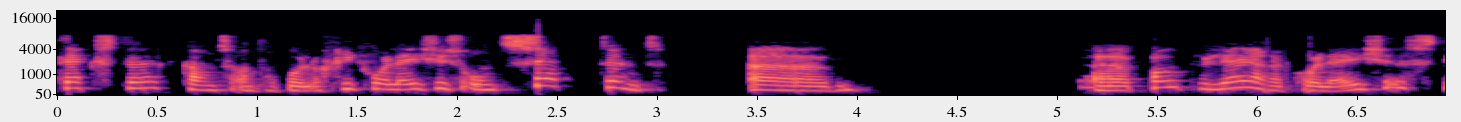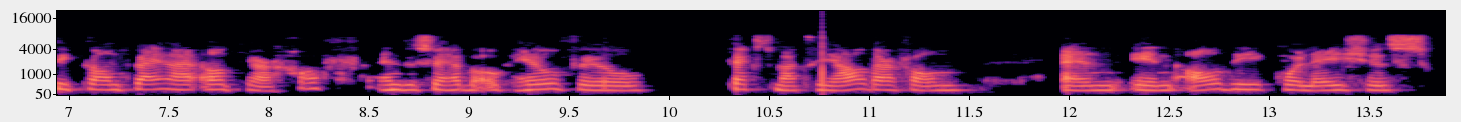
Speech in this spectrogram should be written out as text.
teksten. Kants antropologiecolleges, ontzettend uh, populaire colleges die Kant bijna elk jaar gaf. En dus we hebben ook heel veel tekstmateriaal daarvan. En in al die colleges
